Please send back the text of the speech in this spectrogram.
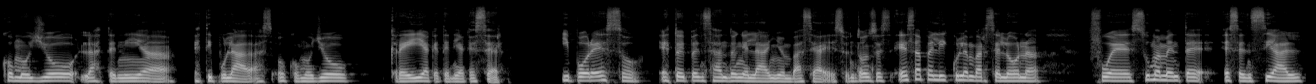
como yo las tenía estipuladas o como yo creía que tenía que ser. Y por eso estoy pensando en el año en base a eso. Entonces, esa película en Barcelona fue sumamente esencial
